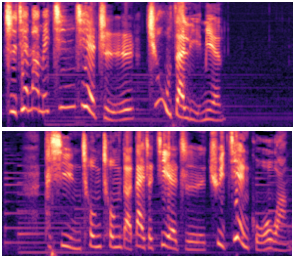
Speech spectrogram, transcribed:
只见那枚金戒指就在里面。他兴冲冲地带着戒指去见国王，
